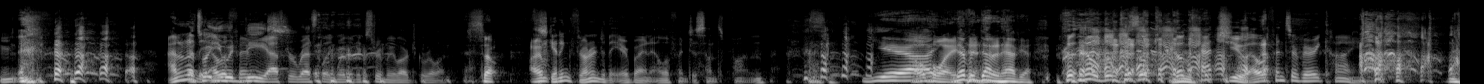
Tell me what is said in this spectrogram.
I don't know. That's the what you would be after wrestling with an extremely large gorilla. So I'm Just getting thrown into the air by an elephant just sounds fun. Yeah. Oh, boy. Never done it, have you? no, because they'll, they'll catch you. Elephants are very kind. Uh,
